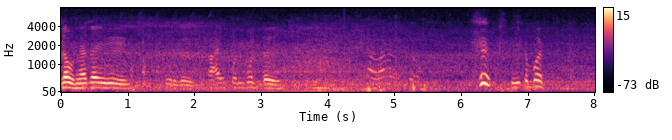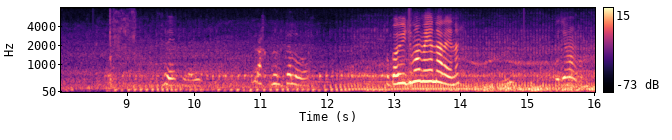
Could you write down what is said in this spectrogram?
जाऊण्याचं आहे हे? पोरगं. काय पण बोलतय? इथं बस. पप्पा विजू मामा येणार आहे ना? विजू मामा.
